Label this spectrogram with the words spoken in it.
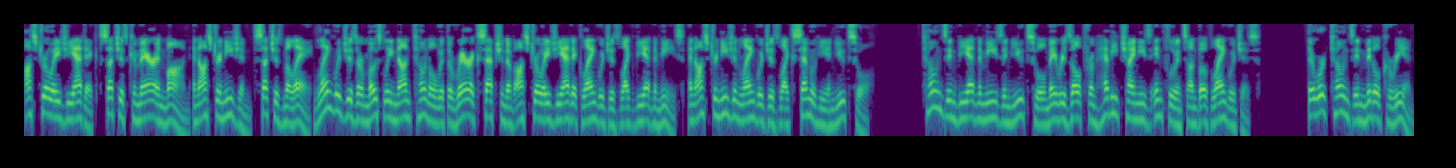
Austroasiatic, such as Khmer and Mon, and Austronesian, such as Malay, languages are mostly non-tonal with the rare exception of Austroasiatic languages like Vietnamese, and Austronesian languages like Cèmuhî and Utsul. Tones in Vietnamese and Utsul may result from heavy Chinese influence on both languages. There were tones in Middle Korean.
